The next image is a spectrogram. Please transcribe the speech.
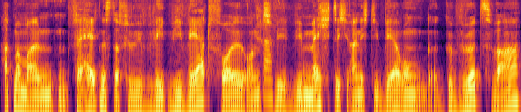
hat man mal ein Verhältnis dafür, wie, wie wertvoll und wie, wie mächtig eigentlich die Währung äh, Gewürz war.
